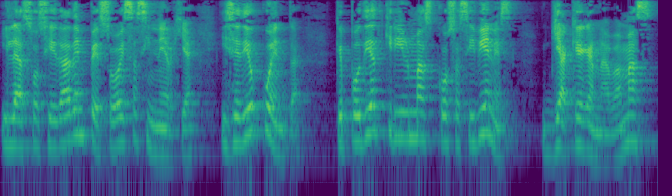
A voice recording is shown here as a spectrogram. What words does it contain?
y la sociedad empezó esa sinergia y se dio cuenta que podía adquirir más cosas y bienes, ya que ganaba más.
